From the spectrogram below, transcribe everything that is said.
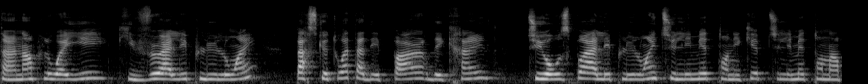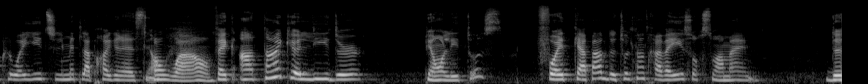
tu as un employé qui veut aller plus loin parce que toi, tu as des peurs, des craintes, tu oses pas aller plus loin, tu limites ton équipe, tu limites ton employé, tu limites la progression. Oh, wow. Fait qu'en tant que leader, puis on l'est tous, faut être capable de tout le temps travailler sur soi-même, de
